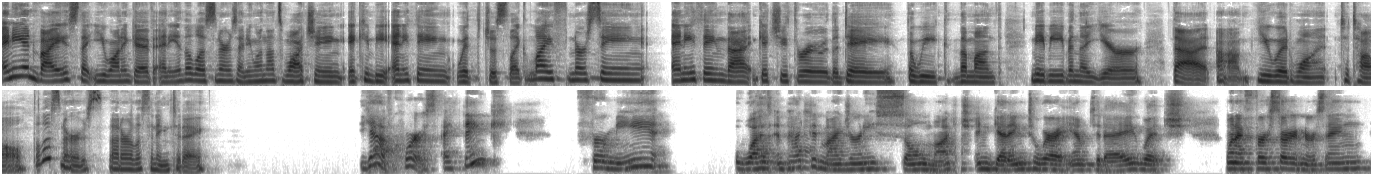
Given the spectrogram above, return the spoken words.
any advice that you want to give any of the listeners, anyone that's watching, it can be anything with just like life, nursing, anything that gets you through the day, the week, the month, maybe even the year that um, you would want to tell the listeners that are listening today. Yeah, of course. I think for me, what has impacted my journey so much in getting to where I am today, which when I first started nursing,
